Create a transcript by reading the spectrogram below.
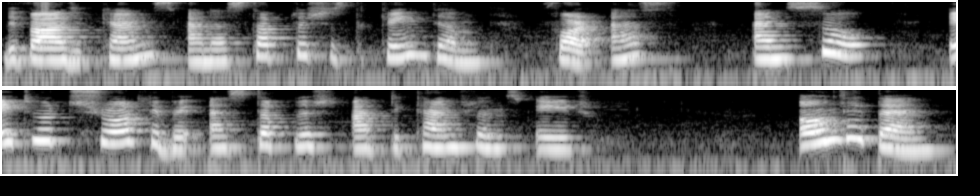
The Father comes and establishes the kingdom for us, and so it would shortly be established at the confluence age. Only then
